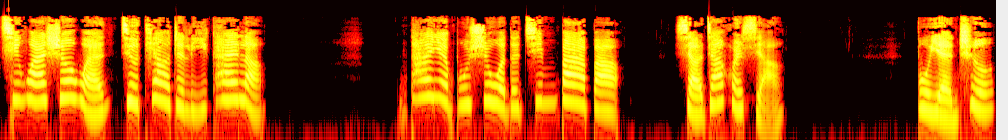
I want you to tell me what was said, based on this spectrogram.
青蛙说完就跳着离开了。他也不是我的亲爸爸，小家伙想。不远处，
